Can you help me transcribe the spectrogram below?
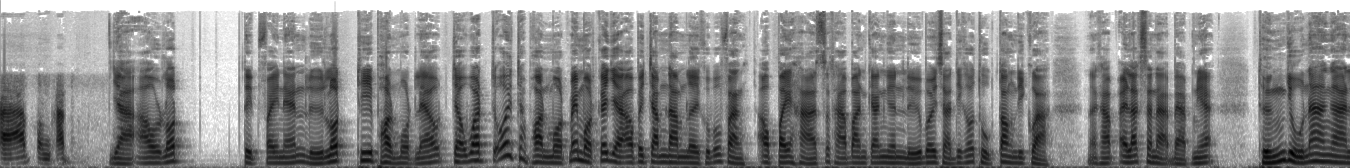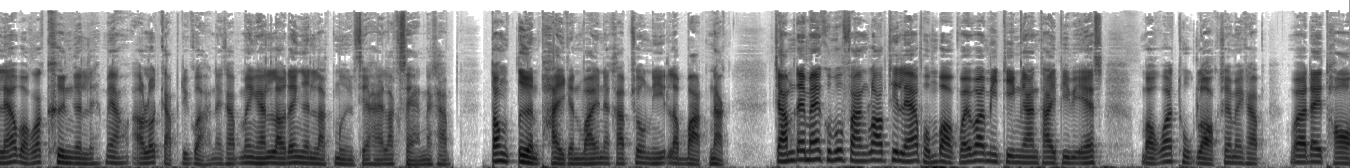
ครับผมครับ อย่าเอารถ ติดไฟแนนซ์หรือรถที่ผ่อนหมดแล้ว จะว่าโอ้ยจะผ่อนหมดไม่หมดก็อย่าเอาไปจำนำเลยคุณผู้ฟัง เอาไปหาสถาบันการเงิน หรือบริษัทที่เขาถูกต้องดีกว่านะครับไอลักษณะแบบเนี้ยถึงอยู่หน้างานแล้วบอกว่าคืนเงินเลยไม่เอาเอารถกลับดีกว่านะครับไม่งั้นเราได้เงินหลักหมื่นเสียหายหลักแสนนะครับต้องเตือนภัยกันไว้นะครับ ช่วงนี้ระบาดหนักจำได้ไหมคุณผู้ฟังรอบที่แล้ว ผมบอกไว้ว่ามีทีมงานไทย PBS บอกว่าถูกหลอกใช่ไหมครับว่าได้ทอง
